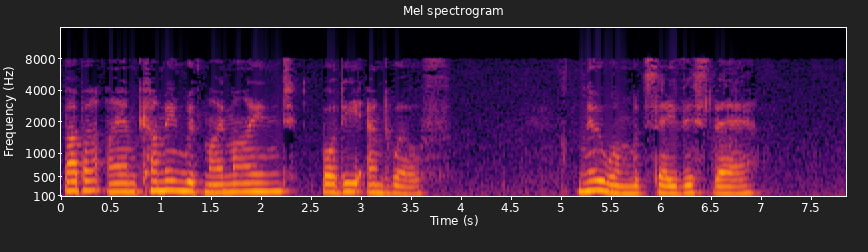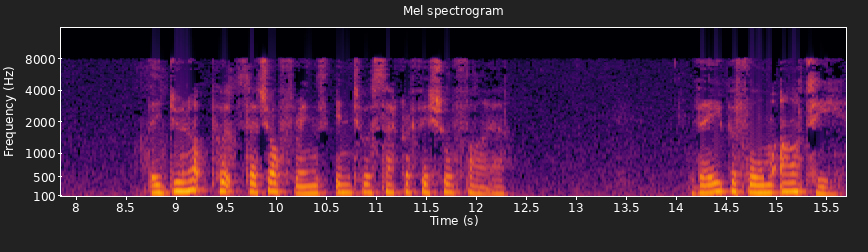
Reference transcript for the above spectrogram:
Baba, I am coming with my mind, body and wealth. No one would say this there. They do not put such offerings into a sacrificial fire. They perform arti,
